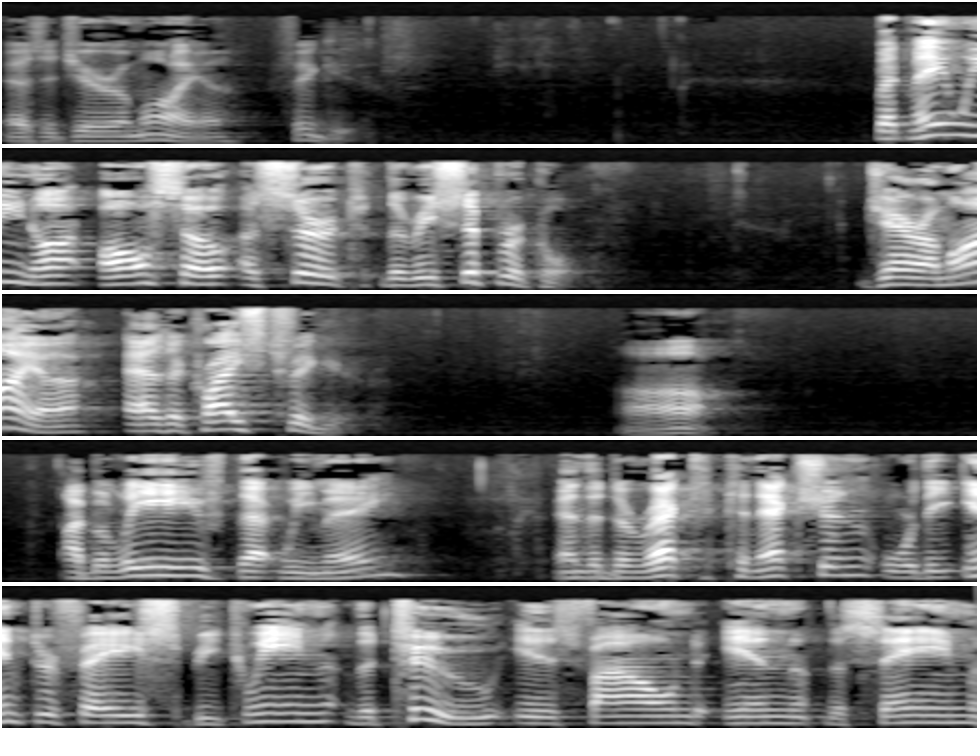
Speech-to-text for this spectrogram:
as a Jeremiah figure. But may we not also assert the reciprocal? Jeremiah as a Christ figure. Ah. I believe that we may, and the direct connection or the interface between the two is found in the same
